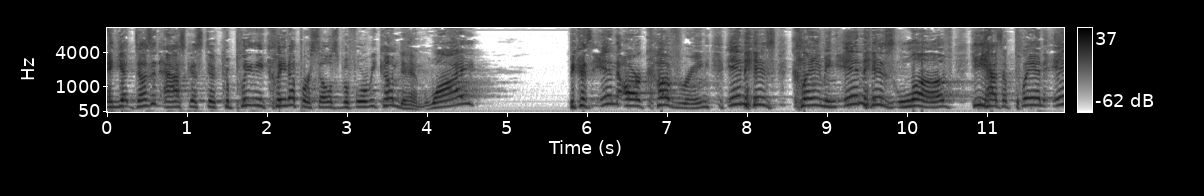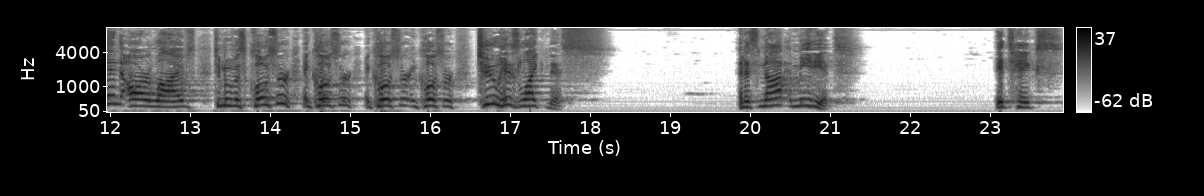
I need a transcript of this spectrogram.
And yet doesn't ask us to completely clean up ourselves before we come to him. Why? Because in our covering, in His claiming, in His love, He has a plan in our lives to move us closer and closer and closer and closer to His likeness. And it's not immediate. It takes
